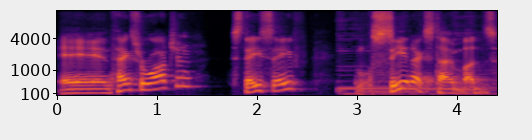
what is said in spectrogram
And thanks for watching. Stay safe, and we'll see you next time, buds.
